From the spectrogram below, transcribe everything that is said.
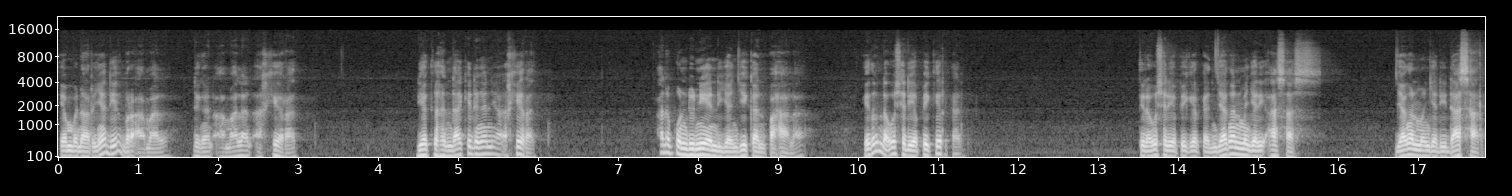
Yang benarnya dia beramal dengan amalan akhirat. Dia kehendaki dengannya akhirat. Adapun dunia yang dijanjikan pahala, itu tidak usah dia pikirkan. Tidak usah dia pikirkan. Jangan menjadi asas. Jangan menjadi dasar.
